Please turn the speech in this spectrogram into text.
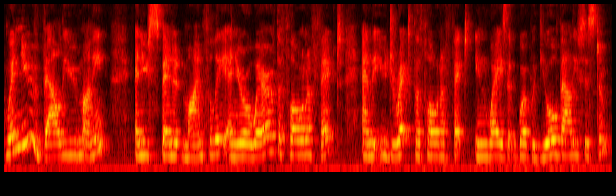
When you value money and you spend it mindfully and you're aware of the flow-on effect and that you direct the flow-on effect in ways that work with your value system,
